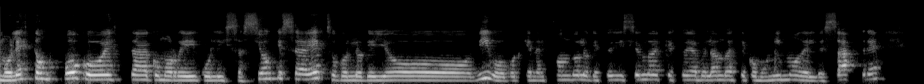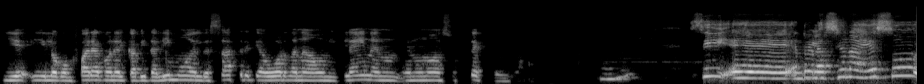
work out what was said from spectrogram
molesta un poco esta como ridiculización que se ha hecho con lo que yo digo, porque en el fondo lo que estoy diciendo es que estoy apelando a este comunismo del desastre y, lo compara con el capitalismo del desastre que aborda Naomi Klein en, uno de sus textos. Sí, eh, en relación a eso,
